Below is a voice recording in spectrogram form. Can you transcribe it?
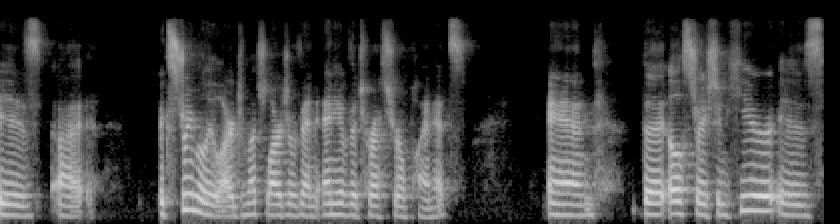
is uh, extremely large, much larger than any of the terrestrial planets. And the illustration here is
